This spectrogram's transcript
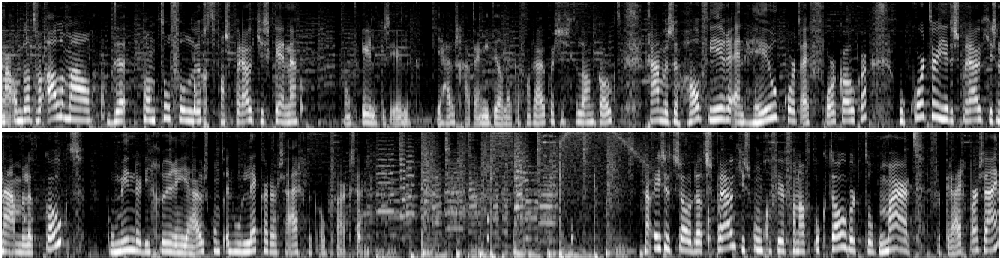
Maar omdat we allemaal de pantoffellucht van spruitjes kennen, want eerlijk is eerlijk, je huis gaat er niet heel lekker van ruiken als je ze te lang kookt. Gaan we ze halveren en heel kort even voorkoken. Hoe korter je de spruitjes namelijk kookt, hoe minder die geur in je huis komt en hoe lekkerder ze eigenlijk ook vaak zijn. Nou is het zo dat spruitjes ongeveer vanaf oktober tot maart verkrijgbaar zijn.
